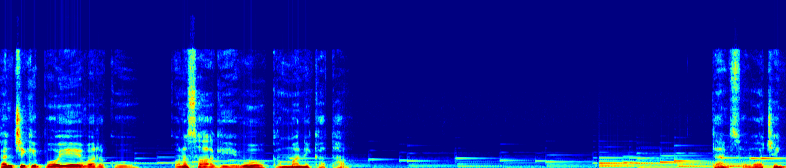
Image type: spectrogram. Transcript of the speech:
కంచికి పోయే వరకు కొనసాగే ఓ కమ్మని కథ. థ్యాంక్స్ ఫర్ వాచింగ్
